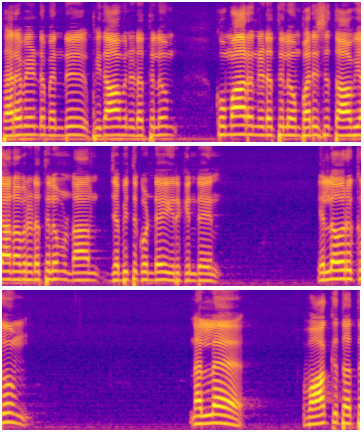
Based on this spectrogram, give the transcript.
தர வேண்டும் என்று பிதாவினிடத்திலும் குமாரனிடத்திலும் பரிசு தாவியானவரிடத்திலும் நான் ஜெபித்து கொண்டே இருக்கின்றேன். எல்லோருக்கும் நல்ல வாக்கு தத்த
